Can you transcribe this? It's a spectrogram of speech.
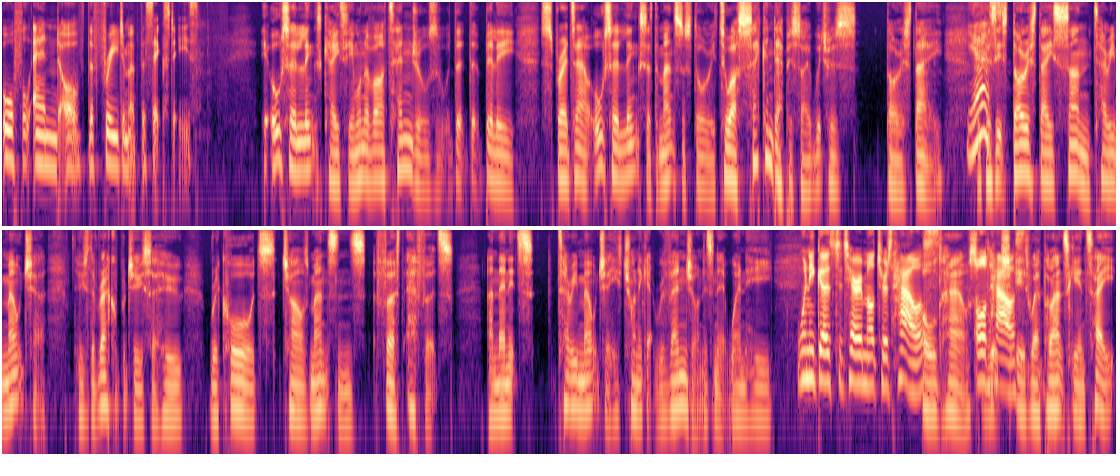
awful end of the freedom of the 60s. It also links Katie, and one of our tendrils that, that Billy spreads out, also links us the Manson story to our second episode, which was Doris Day. Because it's Doris Day's son, Terry Melcher, who's the record producer who records Charles Manson's first efforts. And then it's Terry Melcher he's trying to get revenge on, isn't it? When he, When he goes to Terry Melcher's house, old house, Old which house. is where Polanski and Tate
